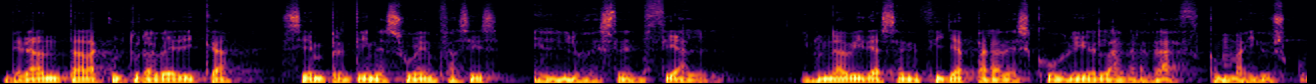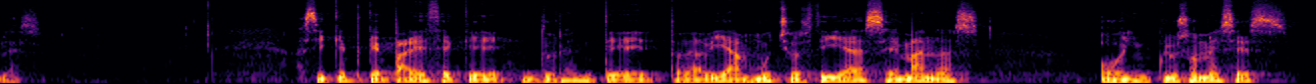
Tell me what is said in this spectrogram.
Vedanta, la cultura védica, siempre tiene su énfasis en lo esencial, en una vida sencilla para descubrir la verdad con mayúsculas. Así que, que parece que durante todavía muchos días, semanas o incluso meses,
